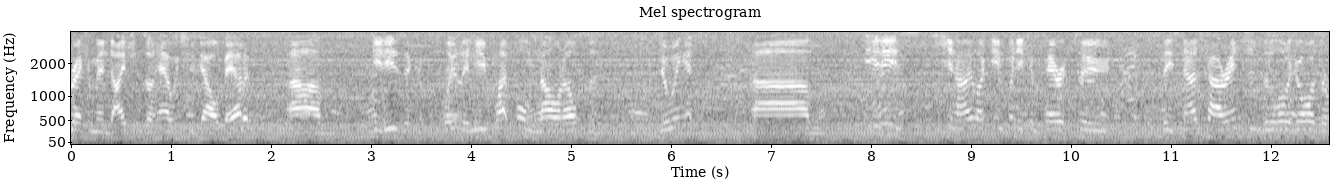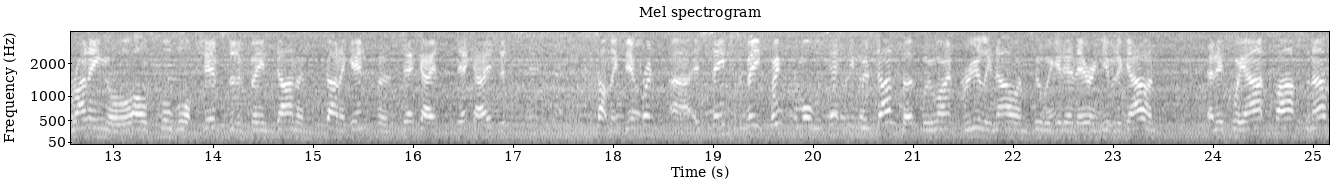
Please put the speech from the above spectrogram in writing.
recommendations on how we should go about it. Um, it is a completely new platform. No one else is doing it. Um, it is, you know, like when you compare it to these NASCAR engines that a lot of guys are running, or old small block Chevs that have been done and done again for decades and decades. It's something different. Uh, it seems to be quick from all the testing we've done, but we won't really know until we get out there and give it a go. And and if we aren't fast enough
